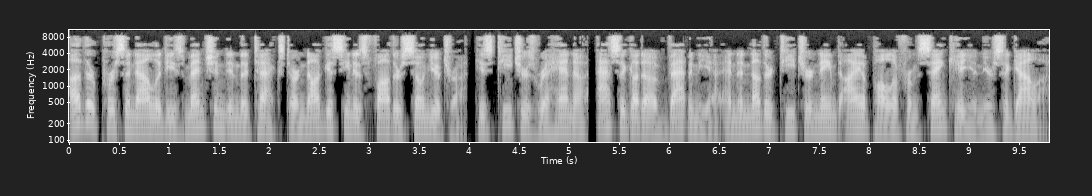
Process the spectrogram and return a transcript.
Other personalities mentioned in the text are Nagasena's father Sonyotra, his teachers Rohana, Assagutta of Vattaniya and another teacher named Ayapala from Sankhya near Sagala.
